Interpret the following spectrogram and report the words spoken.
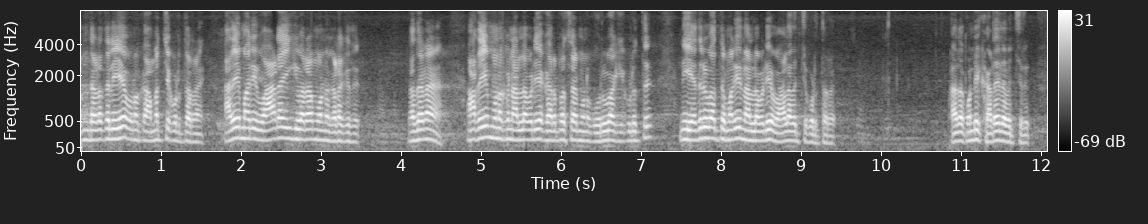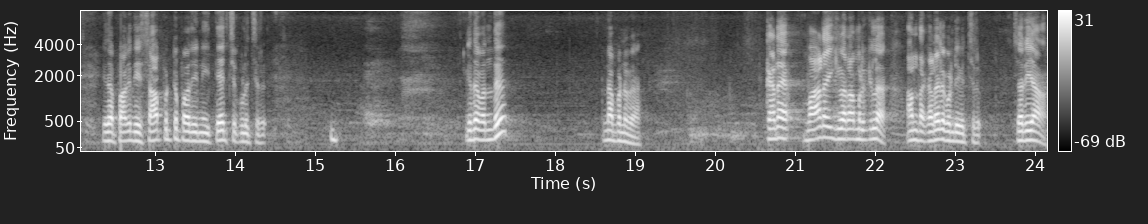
அந்த இடத்துலையே உனக்கு அமைச்சு கொடுத்துட்றேன் அதே மாதிரி வாடகைக்கு வராமல் ஒன்று கிடக்குது. அதானே? அதையும் உனக்கு நல்லபடியாக கருப்பசாமி உனக்கு உருவாக்கி கொடுத்து நீ எதிர்பார்த்த மாதிரியும் நல்லபடியாக வாழ வச்சு கொடுத்துறேன் அதை கொண்டு கடையில் வச்சிரு. இதை பகுதி சாப்பிட்டு பகுதி நீ தேய்ச்சி குளிச்சிரு. இதை வந்து என்ன பண்ணுவேன் கடை வாடகைக்கு வராமல் இருக்குல்ல அந்த கடையில் கொண்டு வச்சிரு. சரியா?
